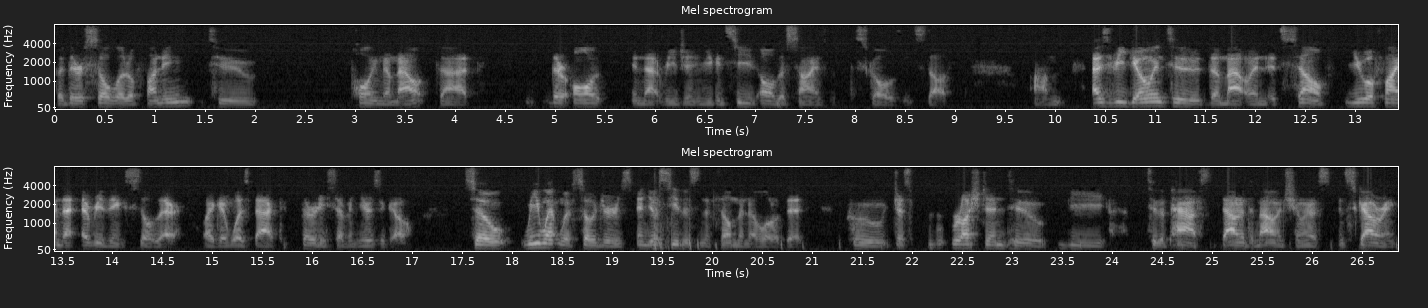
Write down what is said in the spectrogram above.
but there's so little funding to pulling them out that they're all in that region. You can see all the signs with the skulls and stuff. Um, as we go into the mountain itself, you will find that everything's still there, like it was back 37 years ago. So we went with soldiers, and you'll see this in the film in a little bit, who just rushed into the to the paths down at the mountain, showing us and scouring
